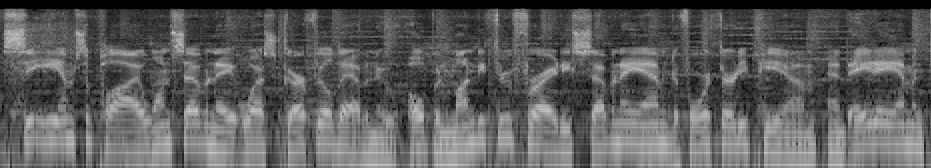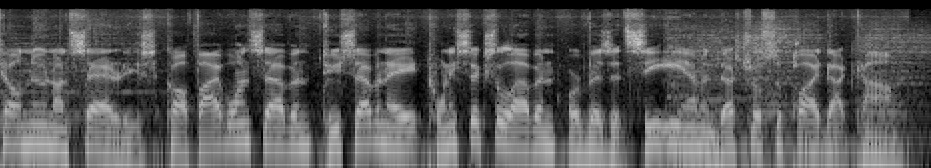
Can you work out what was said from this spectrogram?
CEM Supply, 178 West Garfield Avenue, open Monday through Friday, 7 a.m. to 4:30 p.m. and 8 a.m. until noon on Saturdays. Call 517-278-2611 or visit cemindustrialsupply.com.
